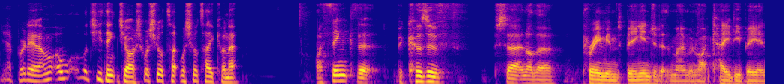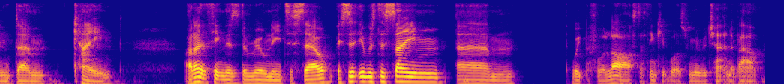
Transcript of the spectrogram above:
Yeah, brilliant. What do you think, Josh? What's your t- what's your take on it? I think that because of certain other premiums being injured at the moment, like KDB and um, Kane, I don't think there's the real need to sell. It's, it was the same um, week before last, I think it was, when we were chatting about,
